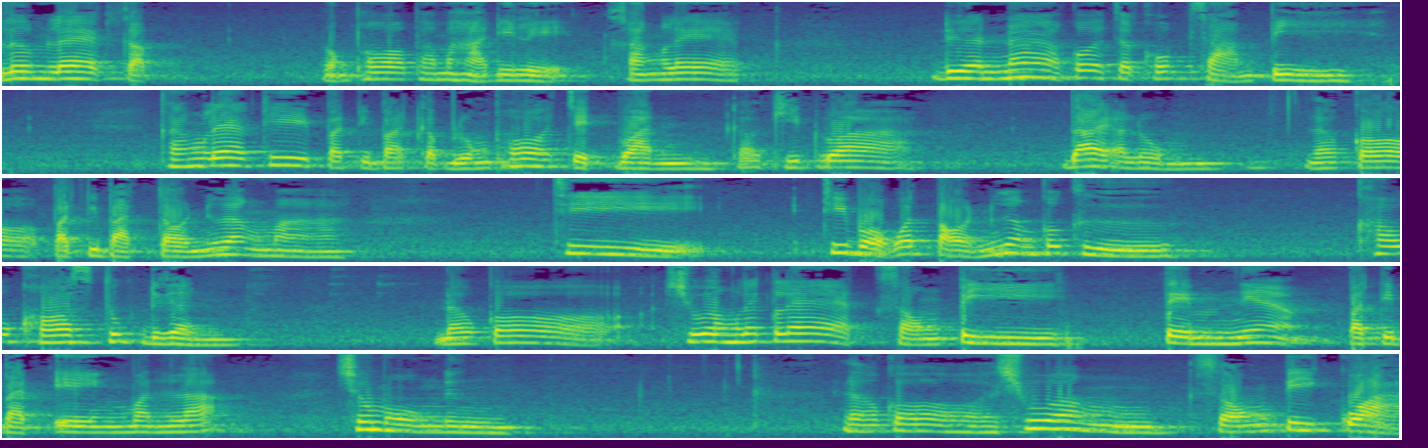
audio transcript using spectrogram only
เริ่มแรกกับหลวงพ่อพระมหาดิเลกครั้งแรก เดือนหน้าก็จะครบสามปี ครั้งแรกที่ปฏิบัติกับหลวงพ่อเจ็ดวัน ก็คิดว่าได้อารมณ์ แล้วก็ปฏิบัติต่อเนื่องมาที่ ที่บอกว่าต่อเนื่องก็คือเข้าคอร์สทุกเดือน แล้วก็ช่วงแรกๆสองปี เต็มเนี่ยปฏิบัติเองวันละ ชั่วโมงหนึ่ง แล้วก็ช่วงสองปีกว่า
